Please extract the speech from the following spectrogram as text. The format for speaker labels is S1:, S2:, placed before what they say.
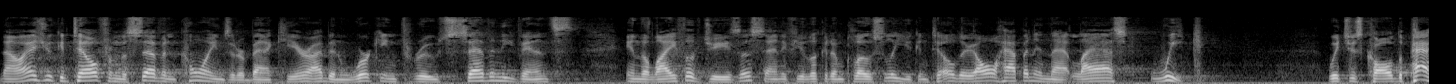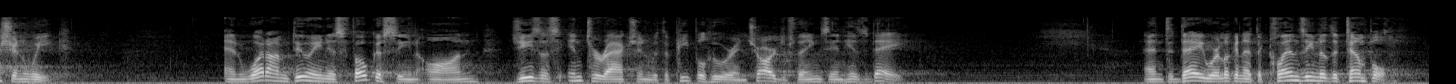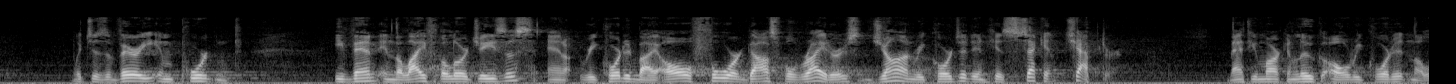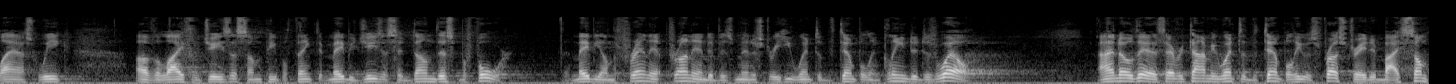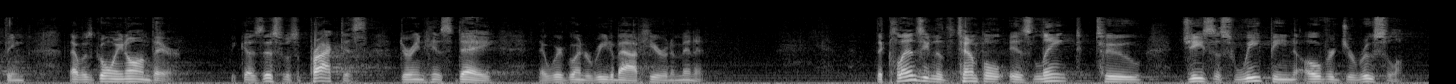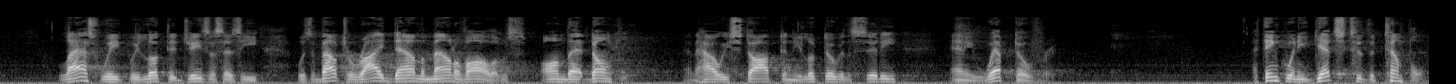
S1: Now, as you can tell from the seven coins that are back here, I've been working through seven events in the life of Jesus, and if you look at them closely, you can tell they all happen in that last week, which is called the Passion Week. And what I'm doing is focusing on Jesus' interaction with the people who are in charge of things in his day. And today we're looking at the cleansing of the temple which is a very important event in the life of the Lord Jesus and recorded by all four gospel writers. John records it in his second chapter. Matthew, Mark, and Luke all record it in the last week of the life of Jesus. Some people think that maybe Jesus had done this before. That maybe on the front end of his ministry, he went to the temple and cleaned it as well. I know this every time he went to the temple, he was frustrated by something that was going on there because this was a practice during his day that we're going to read about here in a minute. The cleansing of the temple is linked to Jesus weeping over Jerusalem. Last week we looked at Jesus as he was about to ride down the Mount of Olives on that donkey and how he stopped and he looked over the city and he wept over it. I think when he gets to the temple,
